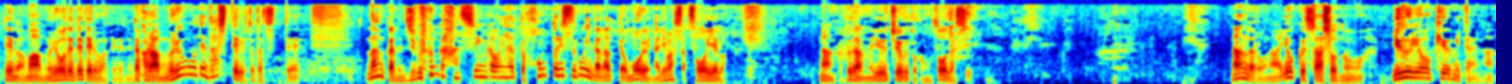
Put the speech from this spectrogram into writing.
っていうのはまあ無料で出てるわけでね。だから無料で出してる人たちって、なんかね、自分が発信側になって本当にすごいんだなって思うようになりました。そういえば。なんか普段の YouTube とかもそうだし。なんだろうな、よくさ、その、有料級みたいな、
